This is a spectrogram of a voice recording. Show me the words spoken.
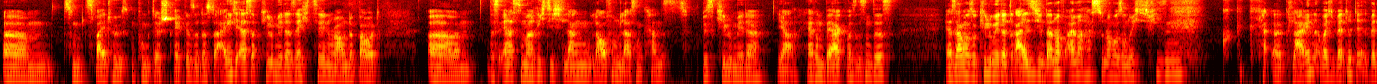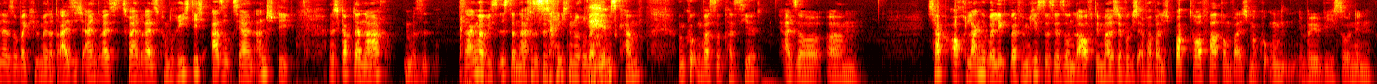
ähm, zum zweithöchsten Punkt der Strecke, sodass du eigentlich erst ab Kilometer 16 roundabout ähm, das erste Mal richtig lang laufen lassen kannst. Bis Kilometer, ja, Herrenberg, was ist denn das? Ja, sagen wir so Kilometer 30 und dann auf einmal hast du nochmal so einen richtig fiesen äh, kleinen, aber ich wette, wenn er so bei Kilometer 30, 31, 32 kommt, richtig asozialen Anstieg. Und ich glaube, danach, sagen wir wie es ist, danach ist es eigentlich nur noch Überlebenskampf und gucken, was so passiert. Also, ähm, ich habe auch lange überlegt, weil für mich ist das ja so ein Lauf, den mache ich ja wirklich einfach, weil ich Bock drauf habe und weil ich mal gucken will, wie ich so in den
